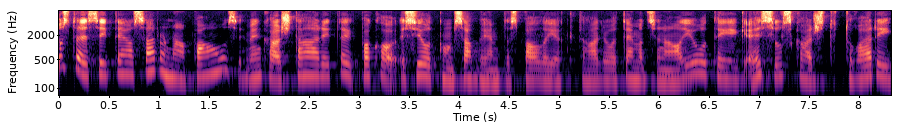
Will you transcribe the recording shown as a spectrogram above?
uztaisīt tajā sarunā pauzi. Vienkārši tā arī teikt, paklau, es jūtu, ka mums abiem tas paliek tā ļoti emocionāli jūtīgi. Es uzkarstu to arī.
